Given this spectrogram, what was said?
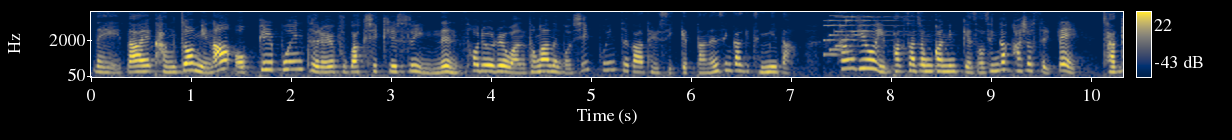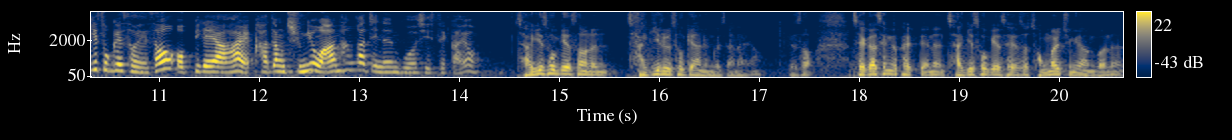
네, 나의 강점이나 어필 포인트를 부각시킬 수 있는 서류를 완성하는 것이 포인트가 될 수 있겠다는 생각이 듭니다. 한기호 입학사정관님께서 생각하셨을 때 자기소개서에서 어필해야 할 가장 중요한 한 가지는 무엇이 있을까요? 자기소개서는 자기를 소개하는 거잖아요. 그래서 제가 생각할 때는 자기소개서에서 정말 중요한 거는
